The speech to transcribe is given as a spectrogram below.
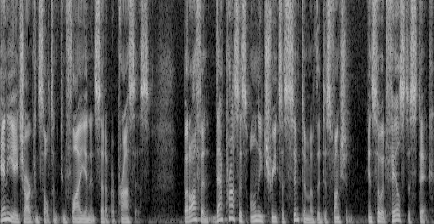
Any HR consultant can fly in and set up a process, but often that process only treats a symptom of the dysfunction, and so it fails to stick.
